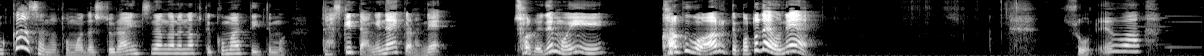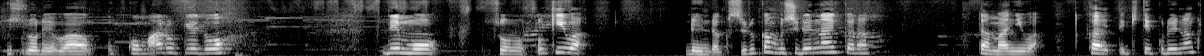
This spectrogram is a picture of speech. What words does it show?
お母さんの友達と LINE 繋がらなくて困っていても助けてあげないからね。それでもいい覚悟あるってことだよね。それは、それは困るけど、でも、その時は連絡するかもしれないからたまには帰ってきてくれなく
